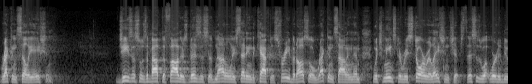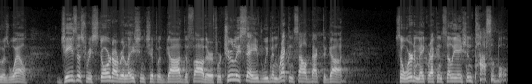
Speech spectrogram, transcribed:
reconciliation. Jesus was about the Father's business of not only setting the captives free, but also reconciling them, which means to restore relationships. This is what we're to do as well. Jesus restored our relationship with God the Father. If we're truly saved, we've been reconciled back to God. So we're to make reconciliation possible.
